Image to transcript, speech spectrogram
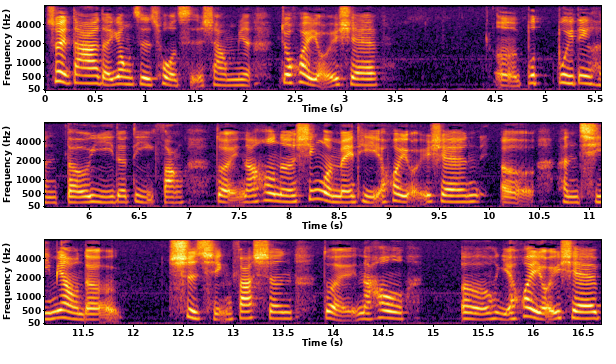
所以大家的用字措辞上面就会有一些，呃，不不一定很得宜的地方，对。然后呢，新闻媒体也会有一些呃很奇妙的事情发生，对。然后呃也会有一些。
